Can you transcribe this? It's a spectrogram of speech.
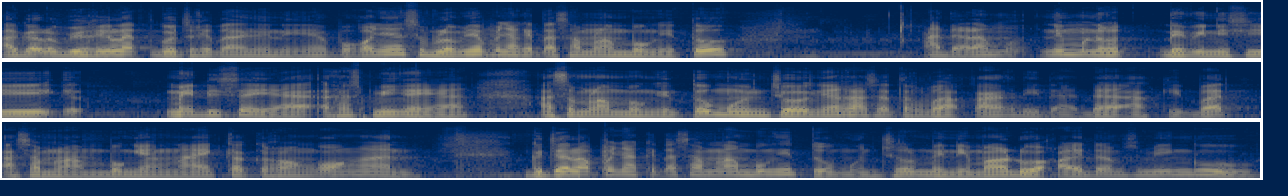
agak lebih relate gue ceritanya nih ya. Pokoknya sebelumnya penyakit asam lambung itu adalah ini menurut definisi medisnya ya resminya ya asam lambung itu munculnya rasa terbakar di dada akibat asam lambung yang naik ke kerongkongan gejala penyakit asam lambung itu muncul minimal dua kali dalam seminggu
